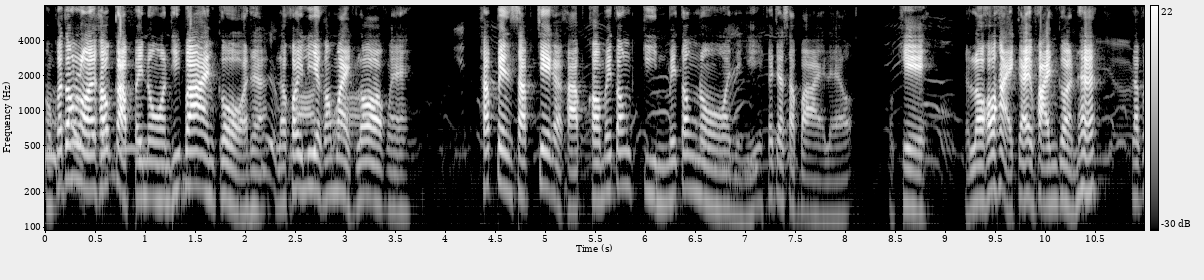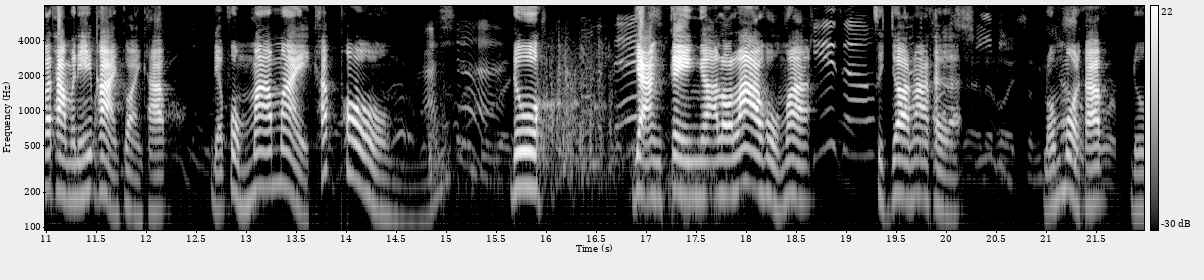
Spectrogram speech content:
ผมก็ต้องรอให้เขากลับไปนอนที่บ้านก่อนอะแล้วค่อยเรียกเขามาอีกรอบไงถ้าเป็น subject อะครับเขาไม่ต้องกินไม่ต้องนอนอย่างนี้ก็จะสบายแล้ว โอเค เดี๋ยวรอเขาหายกลายพันก่อนนะแล้วก็ทำอันนี้ให้ผ่านก่อนครับ เดี๋ยวผมมาใหม่ครับผม ดู อย่างเก่งอะออร่าผมอะสุดยอดมากเธออะล้มหมดครับ ดู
